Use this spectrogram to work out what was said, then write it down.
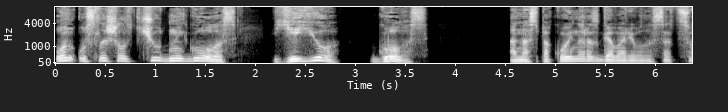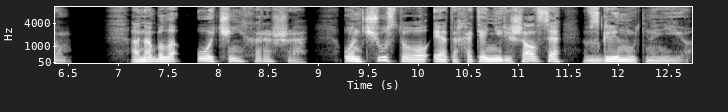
Он услышал чудный голос, ее голос. Она спокойно разговаривала с отцом. Она была очень хороша. Он чувствовал это, хотя не решался взглянуть на нее.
